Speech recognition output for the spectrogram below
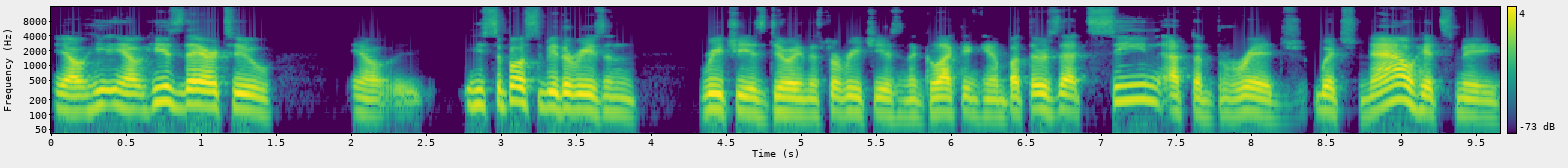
you know he you know he's there to you know he's supposed to be the reason Ricci is doing this, but Ricci is neglecting him. But there's that scene at the bridge which now hits me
